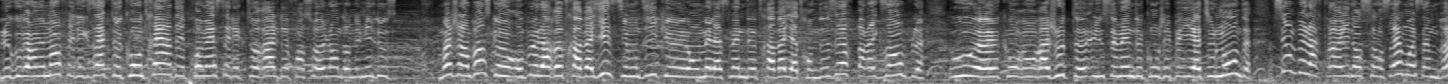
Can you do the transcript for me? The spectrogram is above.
Le gouvernement fait l'exact contraire des promesses électorales de François Hollande en 2012. Moi, j'en pense qu'on peut la retravailler si on dit qu'on met la semaine de travail à 32 heures, par exemple, ou euh, qu'on on rajoute une semaine de congé payé à tout le monde. Si on peut la retravailler dans ce sens-là, moi, ça me va.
